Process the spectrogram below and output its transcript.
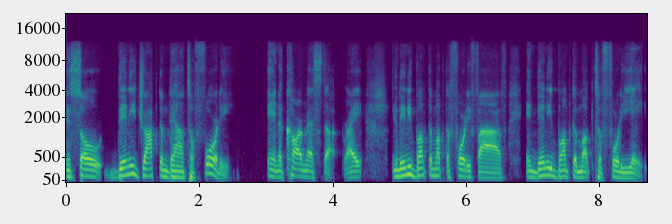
And so then he dropped them down to 40 and the car messed up, right? And then he bumped them up to 45 and then he bumped them up to 48.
